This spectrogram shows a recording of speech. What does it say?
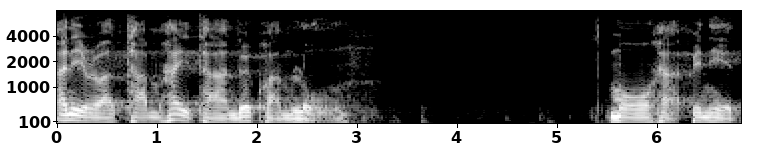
อันนี้เราทำให้ทานด้วยความหลง หะเป็นเหตุ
